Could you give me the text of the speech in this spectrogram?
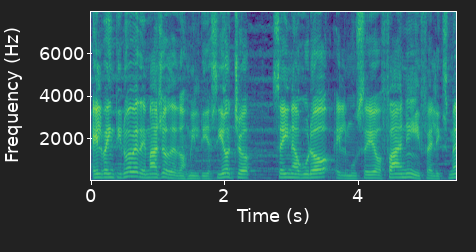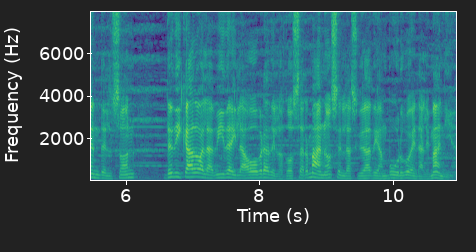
El 29 de mayo de 2018 se inauguró el Museo Fanny y Félix Mendelssohn, dedicado a la vida y la obra de los dos hermanos en la ciudad de Hamburgo, en Alemania.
